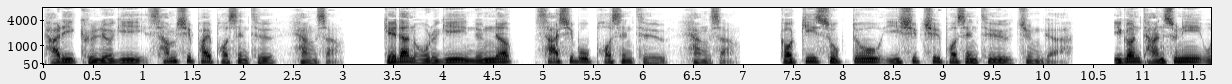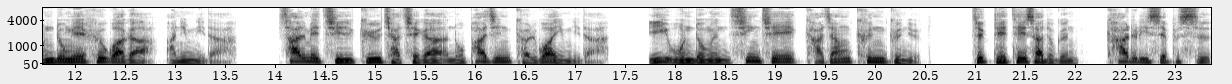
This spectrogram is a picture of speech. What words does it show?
다리 근력이 38% 향상, 계단 오르기 능력 45% 향상, 걷기 속도 27% 증가. 이건 단순히 운동의 효과가 아닙니다. 삶의 질 그 자체가 높아진 결과입니다. 이 운동은 신체의 가장 큰 근육, 즉 대퇴사두근, 카르리세프스,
